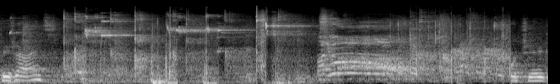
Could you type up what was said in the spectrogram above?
Tisch 1. Schutzschild.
